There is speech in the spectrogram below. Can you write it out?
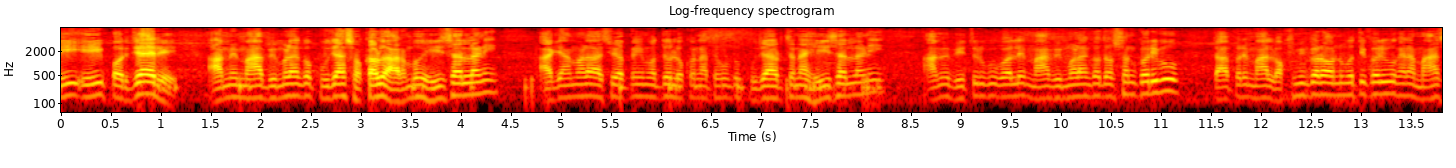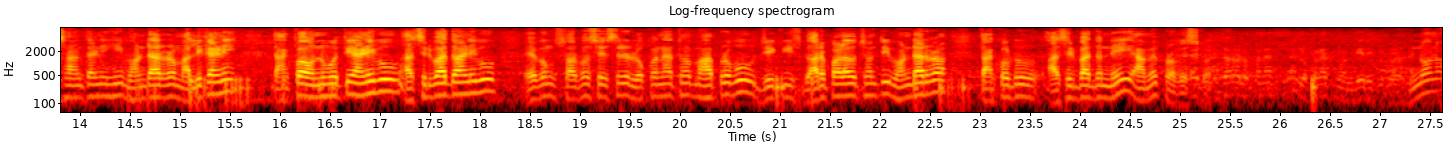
ଏଇ ଏଇ ପର୍ଯ୍ୟାୟରେ ଆମେ ମା ବିମଳାଙ୍କ ପୂଜା ସକାଳୁ ଆରମ୍ଭ ହେଇସାରିଲାଣି। ଆଜ୍ଞାମାଳ ଆସିବା ପାଇଁ ମଧ୍ୟ ଲୋକନାଥଙ୍କଠୁ ପୂଜା ଅର୍ଚ୍ଚନା ହେଇସାରିଲାଣି। ଆମେ ଭିତରକୁ ଗଲେ ମା ବିମଳାଙ୍କ ଦର୍ଶନ କରିବୁ ତାପରେ ମା ଲକ୍ଷ୍ମୀଙ୍କର ଅନୁମତି କରିବୁ କାହିଁକିନା ମା ସାନ୍ତାଣୀ ହିଁ ଭଣ୍ଡାରର ମାଲିକାଣୀ। ତାଙ୍କ ଅନୁମତି ଆଣିବୁ ଆଶୀର୍ବାଦ ଆଣିବୁ ଏବଂ ସର୍ବଶେଷରେ ଲୋକନାଥ ମହାପ୍ରଭୁ ଯିଏକି ଦ୍ୱାରପାଳ ଅଛନ୍ତି ଭଣ୍ଡାରର ତାଙ୍କଠୁ ଆଶୀର୍ବାଦ ନେଇ ଆମେ ପ୍ରବେଶ କରୁ। ନୋ ନୋ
